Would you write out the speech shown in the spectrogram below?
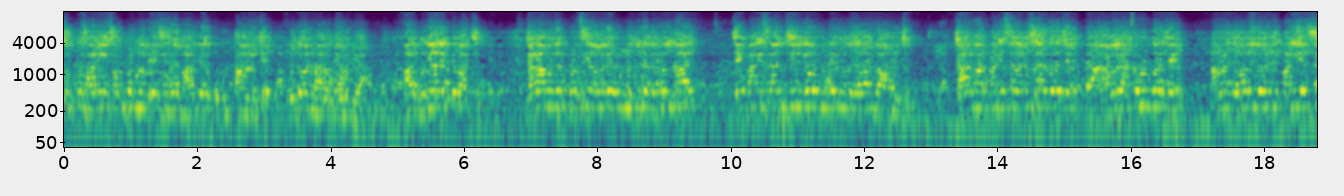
শক্তিশালী সম্পূর্ণ দেশ হিসেবে ভারতের উত্থান হয়েছে। নতুন ভারত ইন্ডিয়া। আর দুনিয়া দেখতে পাচ্ছে। যারা আমাদের পড়শি, আমাদের উন্নতিতে জলন খায়, সেই পাকিস্তান, চীনকেও মুখের মতো জবাব দেওয়া হয়েছে। চারবার পাকিস্তান আবিষ্কার করেছে আমাদের আক্রমণ করেছে। আমরা জবাব দিতে পারিনি, পালিয়ে এসেছি,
